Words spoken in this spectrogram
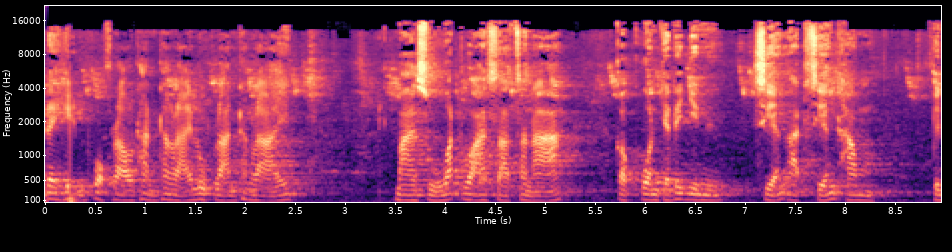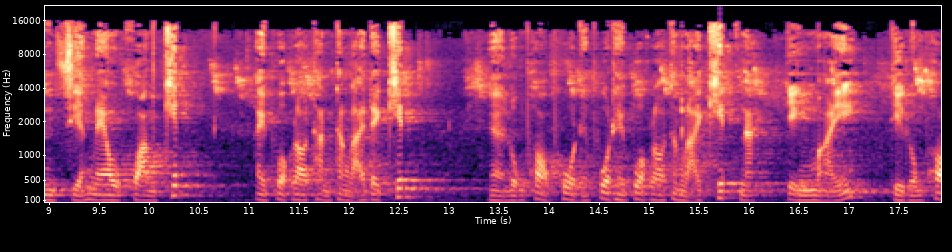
ได้เห็นพวกเราท่านทั้งหลายลูกหลานทั้งหลาย มาสู่วัดวาศาสนา ก็ควรจะได้ยินเสียงอัดเสียงธรรม เป็นเสียงแนวความคิด ให้พวกเราท่านทั้งหลายได้คิดหลวงพ่อพูดพูดให้พวกเราทั้งหลายคิดนะจริงไหมที่หลวงพ่อ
